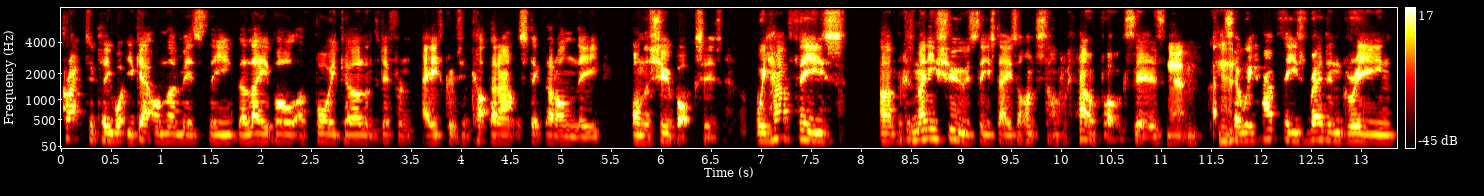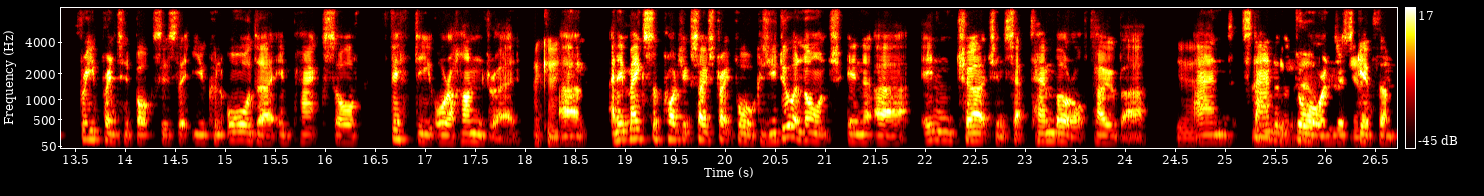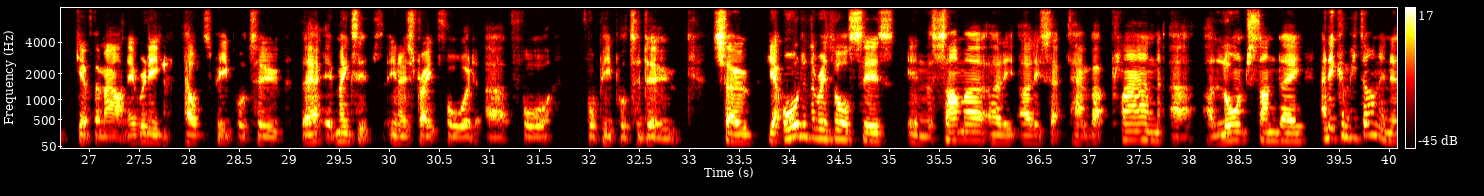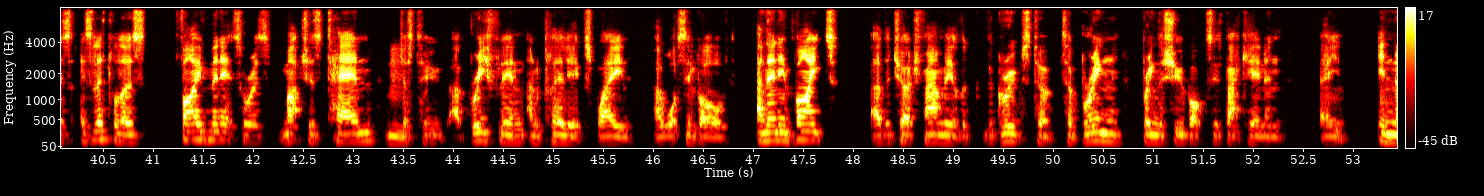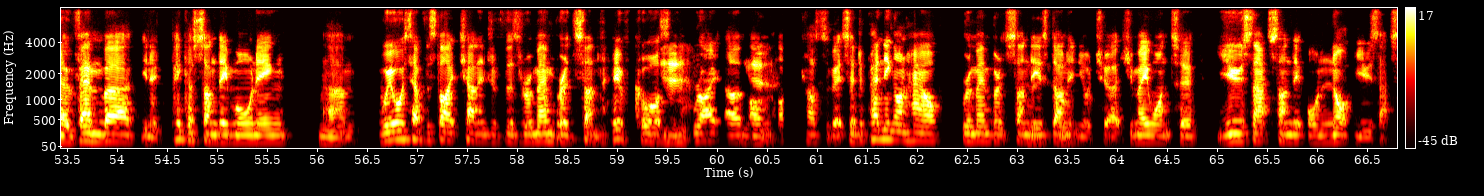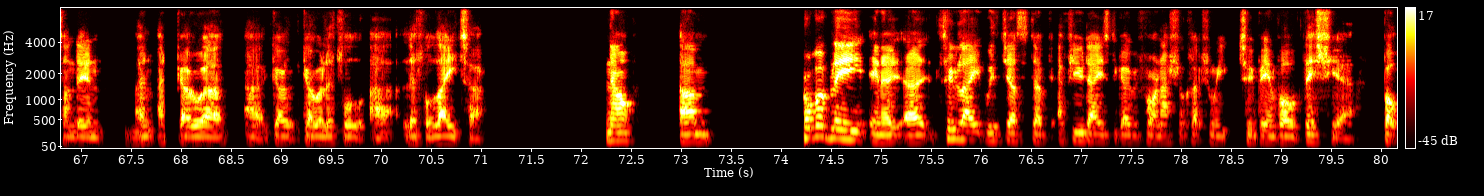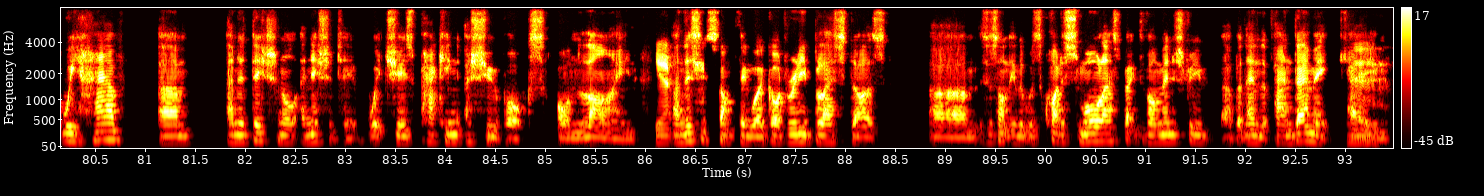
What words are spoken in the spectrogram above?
practically what you get on them is the the label of boy girl and the different age groups and cut that out and stick that on the on the shoe boxes we have these um, because many shoes these days aren't sold without boxes yeah. yeah. so we have these red and green free printed boxes that you can order in packs of 50 or 100 okay um, and it makes the project so straightforward because you do a launch in uh, in church in September or October. yeah. and stand and at the door and just yeah. give them give them out. And it really helps people to. It makes it you know straightforward uh, for for people to do. So yeah, order the resources in the summer, early early September. Plan uh, a launch Sunday, and it can be done in as, as little as five minutes or as much as ten, mm. just to uh, briefly and, and, clearly explain uh, what's involved, and then invite uh, the church family or the, the groups to to bring bring the shoe boxes back in and uh, in November. You know, pick a Sunday morning. Mm. Um, we always have the slight challenge of there's Remembrance Sunday, of course, yeah. right uh, yeah. on, on the cusp of it. So depending on how Remembrance Sunday is done in your church, you may want to use that Sunday or not use that Sunday and mm. and, and, go uh, uh, go go a little uh, little later. Now, um, probably you know uh, too late with just a, a, few days to go before our National Collection Week to be involved this year, but we have um, an additional initiative, which is packing a shoebox online. Yeah. And this is something where God really blessed us. Um, this is something that was quite a small aspect of our ministry, uh, but then the pandemic came,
